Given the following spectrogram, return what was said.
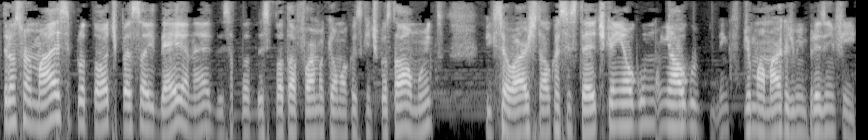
transformar esse protótipo, essa ideia, né, dessa, dessa plataforma, que é uma coisa que a gente gostava muito, pixel art e tal, com essa estética, em, algum, em algo de uma marca, de uma empresa, enfim,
